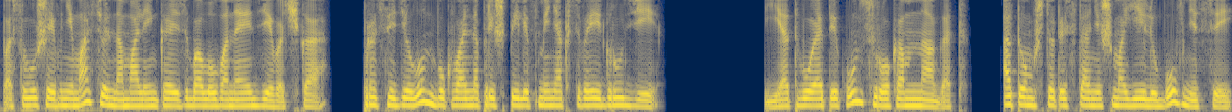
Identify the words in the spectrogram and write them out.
«Послушай внимательно, маленькая избалованная девочка», процедил он, буквально пришпилив меня к своей груди. «Я твой опекун сроком на год. О том, что ты станешь моей любовницей,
